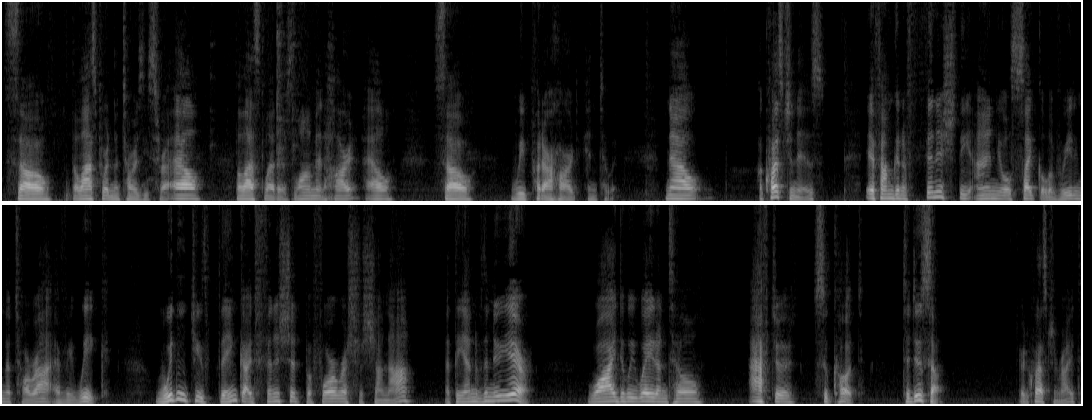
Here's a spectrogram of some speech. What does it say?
So the last word in the Torah is Israel. The last letter is Lamed, heart, El. So we put our heart into it. Now, a question is if I'm going to finish the annual cycle of reading the Torah every week, wouldn't you think I'd finish it before Rosh Hashanah at the end of the new year? Why do we wait until after Sukkot to do so? Good question, right?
